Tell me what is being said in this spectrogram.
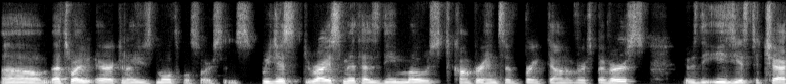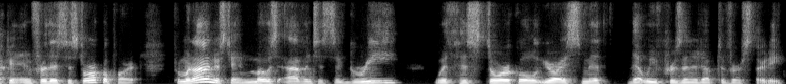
Um, that's why erick and i used multiple sources. We just uriah smith has the most comprehensive breakdown of verse by verse. It was the easiest to check. And for this historical part from what i understand most adventists agree with historical uriah smith that we've presented up to verse 30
